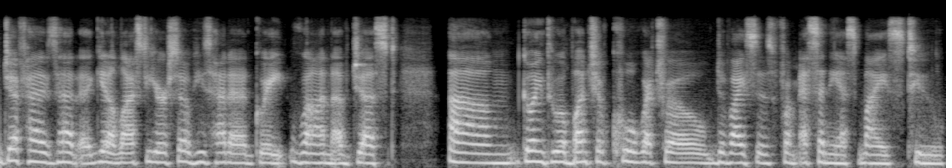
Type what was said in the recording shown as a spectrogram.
Jeff has had, a, you know, last year or so, he's had a great run of just um, going through a bunch of cool retro devices from SNES mice to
